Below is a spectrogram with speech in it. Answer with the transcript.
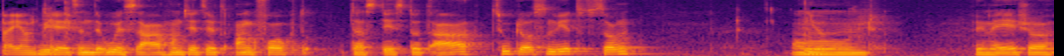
Bayern wieder jetzt in den USA, haben sie jetzt, jetzt angefragt, dass das dort auch zugelassen wird, sozusagen. Und wie wir eh schon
